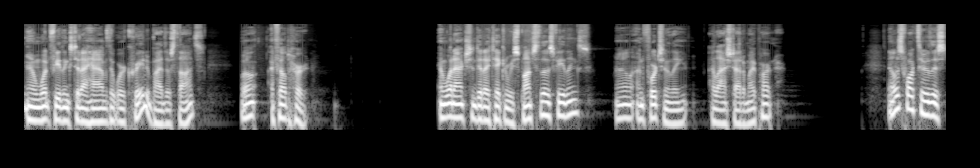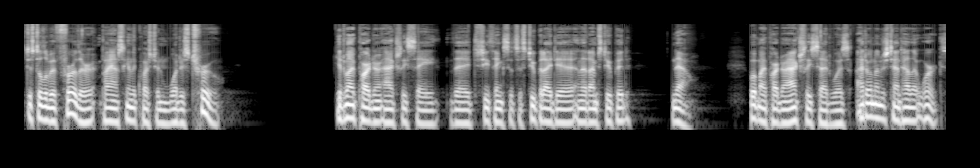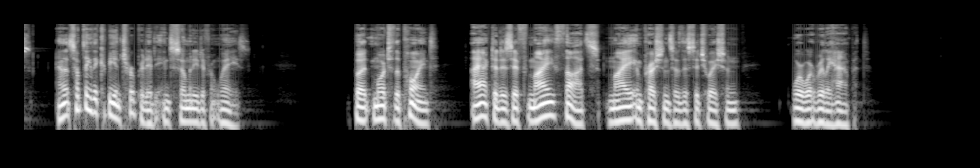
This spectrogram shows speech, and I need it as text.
And what feelings did I have that were created by those thoughts? Well, I felt hurt. And what action did I take in response to those feelings? Well, unfortunately, I lashed out at my partner. Now let's walk through this just a little bit further by asking the question what is true? Did my partner actually say that she thinks it's a stupid idea and that I'm stupid? No. What my partner actually said was, I don't understand how that works. And that's something that could be interpreted in so many different ways. But more to the point, I acted as if my thoughts, my impressions of this situation were what really happened.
